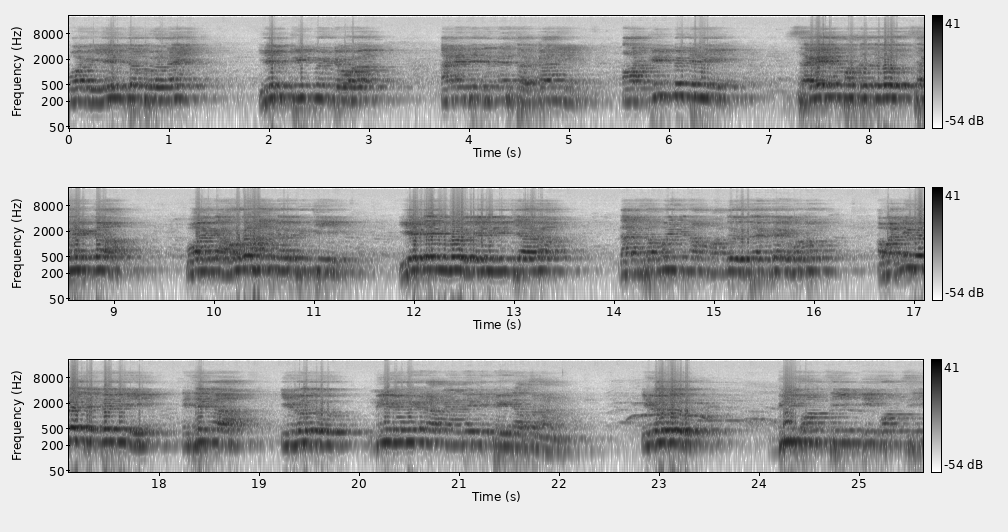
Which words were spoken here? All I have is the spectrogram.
వాడు ఏం జబ్బులు ఉన్నాయి ఏం ట్రీట్మెంట్ ఇవ్వాలి అనేది నిర్ణయిస్తారు. కానీ ఆ ట్రీట్మెంట్ని సరైన పద్ధతిలో సరిగ్గా వారికి అవగాహన కల్పించి ఏ టైంలో ఏమి ఇచ్చారో దానికి సంబంధించిన మందులు సరిగ్గా ఇవ్వడం అవన్నీ కూడా చెప్పేది నిజంగా ఈరోజు మీరు కూడా మీ అందరికీ తెలియజేస్తున్నాను ఈరోజు బి ఫార్మసీ డి ఫార్మసీ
